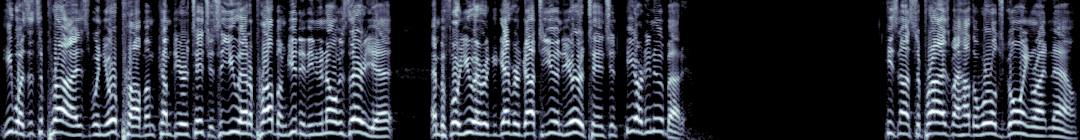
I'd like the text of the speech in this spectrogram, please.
he wasn't surprised when your problem come to your attention. See, you had a problem, you didn't even know it was there yet. And before you ever, ever got to you and your attention, he already knew about it. He's not surprised by how the world's going right now.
